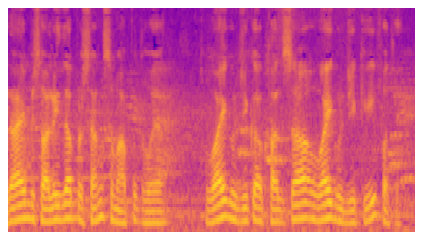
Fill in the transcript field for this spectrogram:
ਰਾਏ ਵਿਸਾਲੀ ਦਾ ਪ੍ਰਸੰਗ ਸਮਾਪਤ ਹੋਇਆ। ਵਾਹਿਗੁਰੂ ਜੀ ਕਾ ਖਾਲਸਾ, ਵਾਹਿਗੁਰੂ ਜੀ ਕੀ ਫਤਿਹ।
